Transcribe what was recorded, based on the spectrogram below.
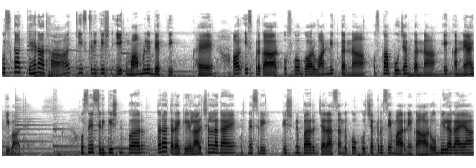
उसका कहना था कि श्री कृष्ण एक मामूली व्यक्ति है और इस प्रकार उसको गौरवान्वित करना, उसका पूजन करना एक अन्याय की बात है। उसने श्री कृष्ण पर तरह तरह के लालछन लगाए, उसने श्री कृष्ण पर जरासंध को कुचक्र से मारने का आरोप भी लगाया,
